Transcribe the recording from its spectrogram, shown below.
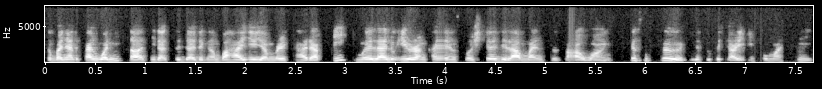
kebanyakan wanita tidak sedar dengan bahaya yang mereka hadapi melalui rangkaian sosial di laman sesawang. Kita suka, kita suka cari informasi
